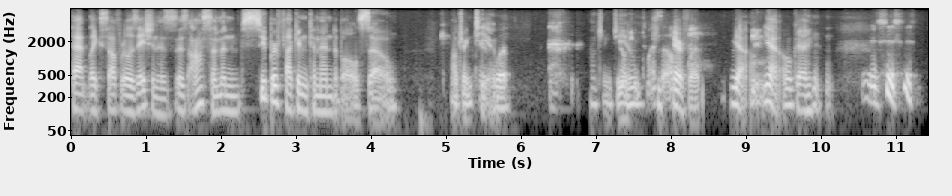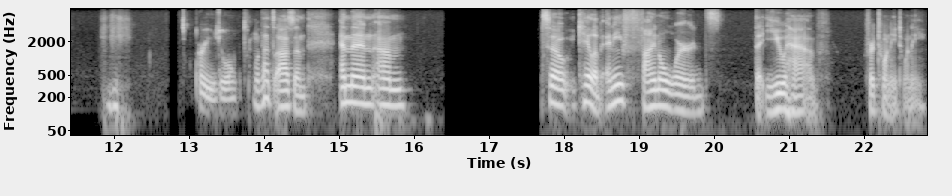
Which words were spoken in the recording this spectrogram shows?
that like self-realization is is awesome and super fucking commendable so i'll drink to you i'll drink to Don't you drink to myself. hair flip yeah yeah okay per usual Well, that's awesome. And then, um, so Caleb, any final words that you have for 2020?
